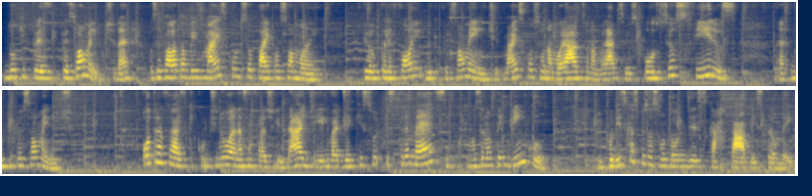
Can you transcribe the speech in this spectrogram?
do que pessoalmente, né? Você fala talvez mais com seu pai e com sua mãe pelo telefone do que pessoalmente, mais com seu namorado, seu namorado, seu esposo, seus filhos, né, do que pessoalmente. Outra frase que continua nessa fragilidade, ele vai dizer que isso estremece, porque você não tem vínculo. E por isso que as pessoas são tão descartáveis também.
